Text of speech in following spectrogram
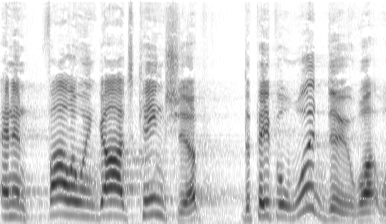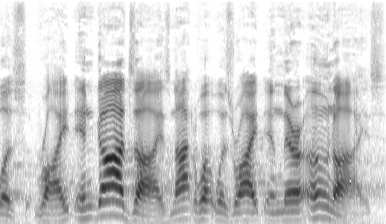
And in following God's kingship, the people would do what was right in God's eyes, not what was right in their own eyes.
